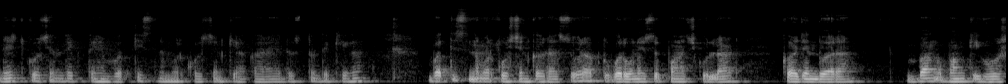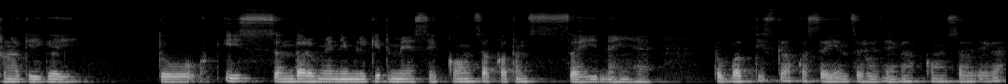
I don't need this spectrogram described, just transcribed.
नेक्स्ट क्वेश्चन देखते हैं। बत्तीस नंबर क्वेश्चन क्या कह रहा है? दोस्तों, देखिएगा। बत्तीस नंबर क्वेश्चन कर रहा है, सोलह अक्टूबर उन्नीस सौ पाँच को लॉर्ड कर्जन द्वारा बंग भंग की घोषणा की गई। तो इस संदर्भ में निम्नलिखित में से कौन सा कथन सही नहीं है? तो बत्तीस का आपका सही आंसर हो जाएगा। कौन सा हो जाएगा?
